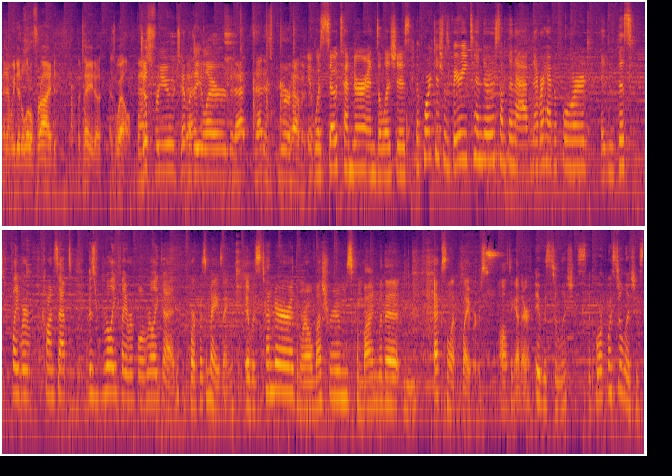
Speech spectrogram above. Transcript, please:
And then we did a little fried potato as well. Just for you, Timothy Laird. That that is pure heaven. It was so tender and delicious. The pork dish was very tender, something that I've never had before. And this flavor concept, it was really flavorful, really good. The pork was amazing. It was tender, the morel mushrooms combined with it. Mm-hmm. Excellent flavors all together. It was delicious. The pork was delicious.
